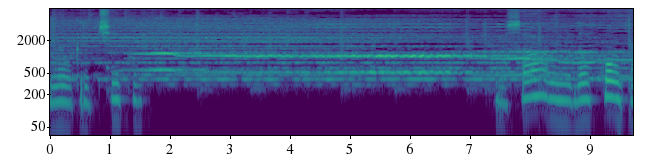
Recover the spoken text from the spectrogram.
não critico. Eu só me dou conta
